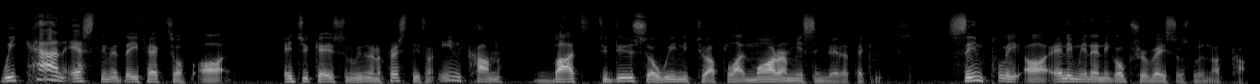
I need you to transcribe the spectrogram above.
We can estimate the effects of uh, education, women and prestige on income but to do so we need to apply modern missing data techniques. Simply uh, eliminating observations will not cut.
